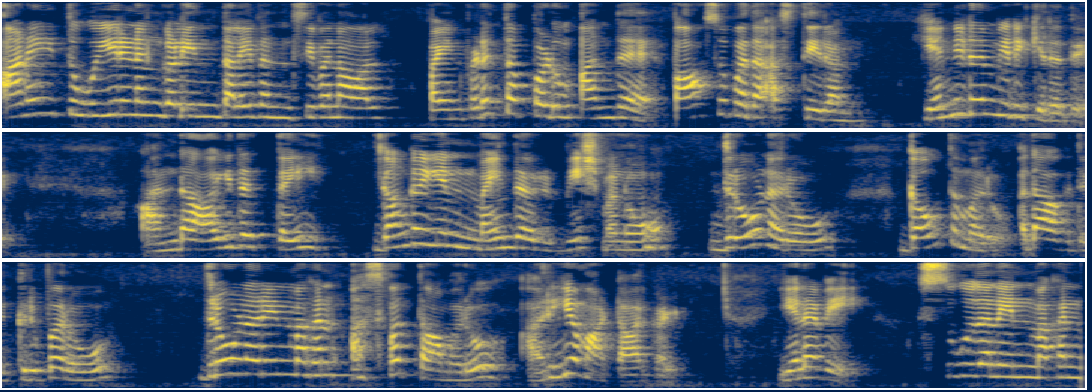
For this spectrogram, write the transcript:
அனைத்து உயிரினங்களின் தலைவன் சிவனால் பயன்படுத்தப்படும் அந்த பாசுபத அஸ்திரம் என்னிடம் இருக்கிறது. அந்த ஆயுதத்தை கங்கையின் மைந்தர் பீஷ்மனோ துரோணரோ கௌதமரோ அதாவது கிருபரோ துரோணரின் மகன் அஸ்வத்தாமரோ அறிய மாட்டார்கள். எனவே சூதனின் மகன்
